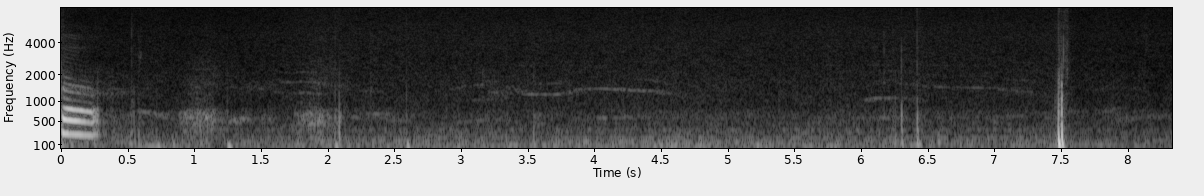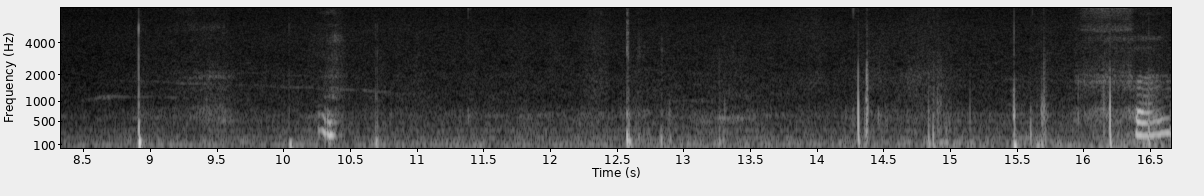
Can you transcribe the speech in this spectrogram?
错。烦。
